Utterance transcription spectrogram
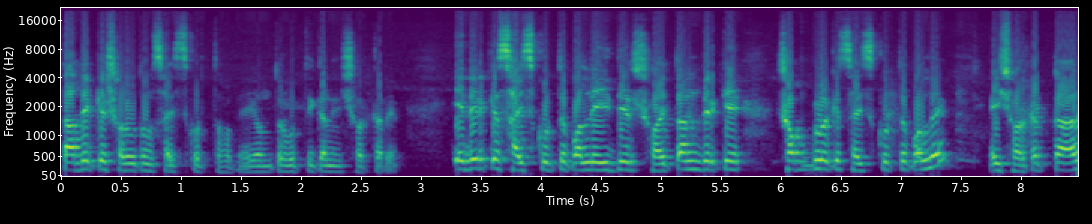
তাদেরকে সর্বোত্তম সাইজ করতে হবে এই অন্তর্বর্তীকালীন সরকারের। এদেরকে সাইজ করতে পারলে এইদের শয়তানদেরকে সবগুলোকে সাইজ করতে পারলে এই সরকারটার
